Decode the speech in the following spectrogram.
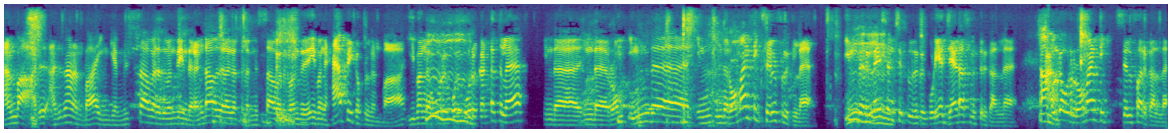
நண்பா அது அதுதான் நண்பா. இங்க மிஸ் ஆவறது வந்து இந்த ரெண்டாவது ரகத்துல மிஸ் ஆவறது வந்து இவங்க ஹாப்பி கப்பல் நண்பா. இவங்க ஒரு ஒரு- கட்டத்துல இந்த இந்த ரொம்- இந்த இந்த- ரொமான்டிக் செல்ஃப் இருக்குல்ல இந்த ரிலேஷன்ஷிப்ல இருக்கக்கூடிய ஜேடா ஸ்மித் இருக்கால்ல. அங்க ஒரு ரொமான்டிக் செல்ஃபா இருக்கால்ல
